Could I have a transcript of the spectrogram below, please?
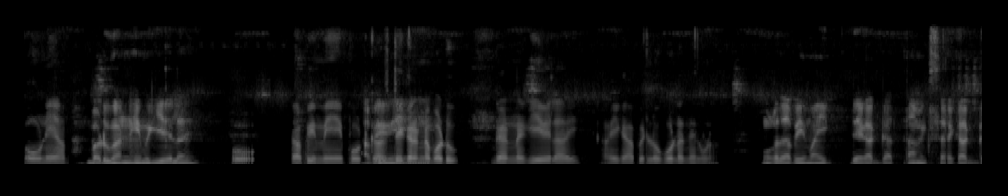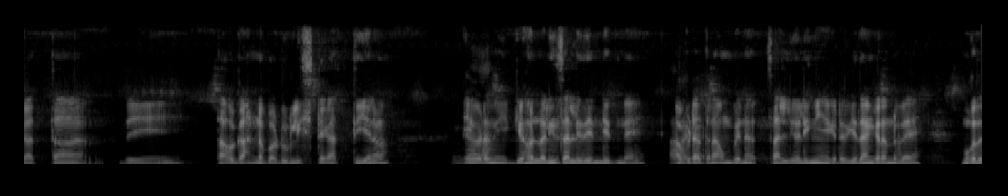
ඕනේ බඩු ගන්නහෙම කියලායි ඕ අපි මේ පොට්කාස්ටේ කරන්න බඩු ගන්න කිය වෙලායි අයික අපිට ලොකොට දැනුණ. මොකද අපි මයික් දෙකක් ගත්තා මික්සර එකක් ගත්තා. තව ගන්න බඩු ලිස්ට එකත් තියෙනවා. ඒවට මේ ගෙහොල්ලින් සල්ලි දෙන්නෙත් නෑ අපිට අතර හම්බෙන සල්ලිවලින් ඒකට වියදන් කරන්න බෑ. මොකද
